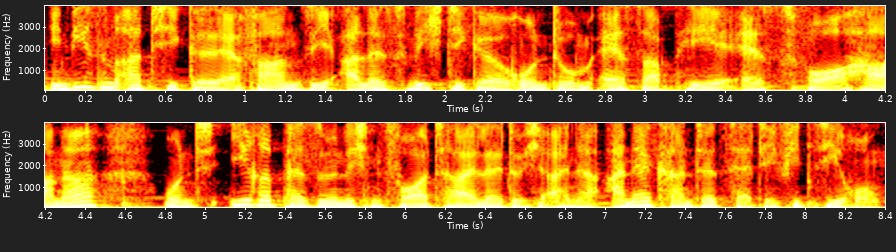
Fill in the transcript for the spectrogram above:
In diesem Artikel erfahren Sie alles Wichtige rund um SAP S4 HANA und Ihre persönlichen Vorteile durch eine anerkannte Zertifizierung.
